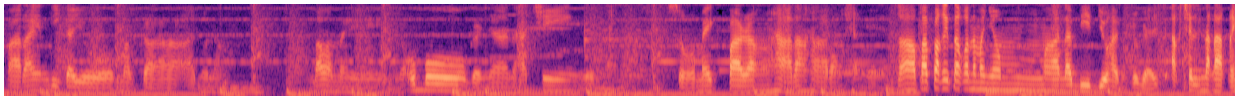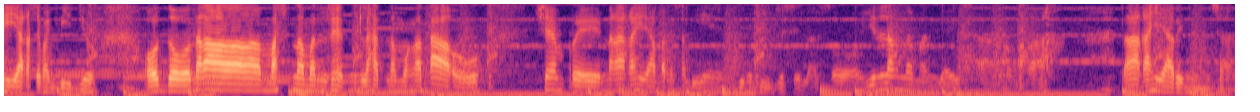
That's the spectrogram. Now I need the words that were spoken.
para hindi kayo magka, ano ng, baka may naubo, ganyan, hatching, ganyan. So, may parang harang-harang siyang ganyan. So, papakita ko naman yung mga na-videohan ko, guys. Actually, nakakahiya kasi mag-video. Although, nakamas naman rin lahat ng mga tao syempre, nakakahiya pa rin sabihin, binibideo sila. So, yun lang naman guys, uh, maka, nakakahiya rin minsan.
